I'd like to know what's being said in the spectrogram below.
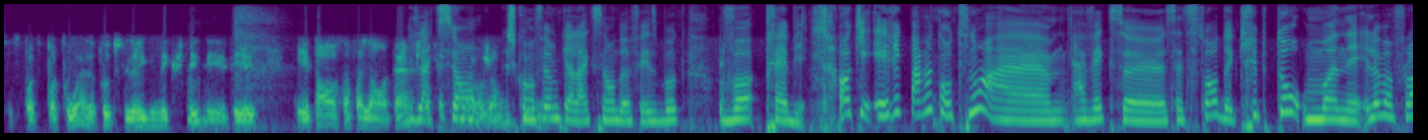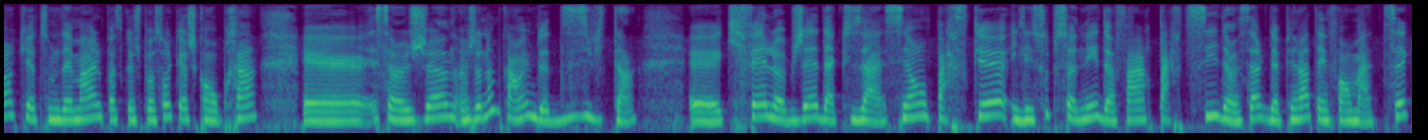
c'est pas, pas, toi. Toi, tu l'as exécuté tes, tes, tes parts, ça fait longtemps. L'action, je confirme que l'action de Facebook va très bien. OK, Éric Parent, continuons avec ce, cette histoire de crypto-monnaie. Là, il va falloir que tu me démêles parce que je suis pas sûre que je comprends. Euh, c'est un jeune, un jeune homme quand même de 18 ans euh, qui fait l'objet d'accusations parce que il est soupçonné de faire partie d'un cercle de pirates informatiques.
